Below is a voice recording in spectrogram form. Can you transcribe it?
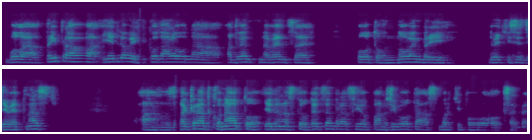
bola príprava jedľových konárov na adventné vence. Bolo to v novembri 2019 a zakrátko na to 11. decembra si ho pán života a smrti povolal k sebe.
